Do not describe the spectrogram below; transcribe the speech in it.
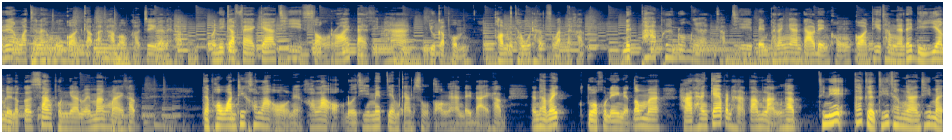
เรื่องวัฒนธรรมองค์กรกับ A Cup of Culture แล้วนะครับ วันนี้กาแฟแก้วที่ 285 อยู่กับผม ทอมนัทวุฒิหันสวัสดิ์นะครับ นึกภาพเพื่อนร่วมงานครับ ที่เป็นพนักงานดาวเด่นขององค์กรที่ทำงานได้ดีเยี่ยมเลย แล้วก็สร้างผลงานไว้มากมายครับ แต่พอวันที่เขาลาออกเนี่ยเขาลาออกโดยที่ไม่เตรียมการส่งต่องานใด ๆ ครับ นั่นทำให้ตัวคุณเองเนี่ยต้องมาหาทางแก้ปัญหาตามหลังครับ ทีนี้ถ้าเกิดที่ทำงานที่ใหม่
